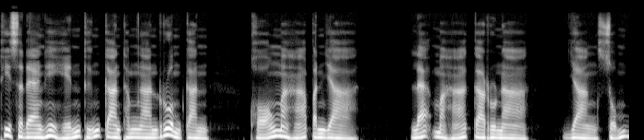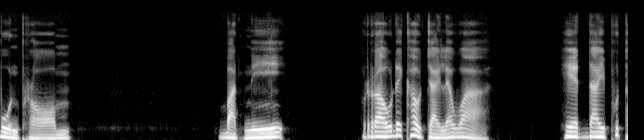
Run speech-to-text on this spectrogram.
ที่แสดงให้เห็นถึงการทำงานร่วมกันของมหาปัญญา และมหาการุณาอย่างสมบูรณ์พร้อม บัดนี้ เราได้เข้าใจแล้วว่า เหตุใดพุทธ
